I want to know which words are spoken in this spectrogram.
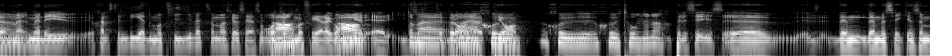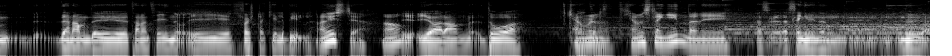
Eh, Men, men det är ju självaste ledmotivet som man ska säga, som Ja. återkommer flera Ja, gånger, är de här, jättebra. de Det här sju, pian- sju, sju tonerna. Precis. Den, den musiken som, den använder ju Tarantino i första Kill Bill. Ja, just det. Ja. Gör han då... Kan, du. kan väl slänga in den i... Jag, jag slänger in den nu. Jag.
